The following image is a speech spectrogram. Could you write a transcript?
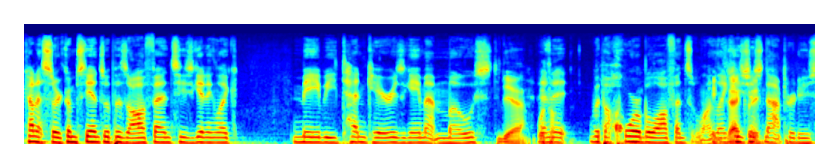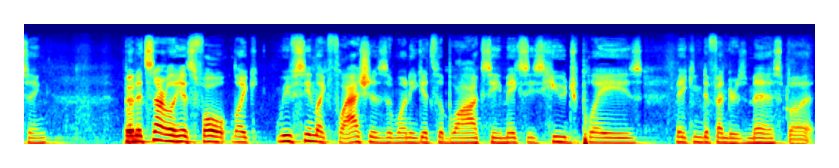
kind of circumstance with his offense. He's getting like maybe ten carries a game at most, Yeah. With and a- it with a horrible offensive line. Like he's just not producing. But And- it's not really his fault. Like we've seen like flashes of when he gets the blocks, he makes these huge plays, making defenders miss. But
